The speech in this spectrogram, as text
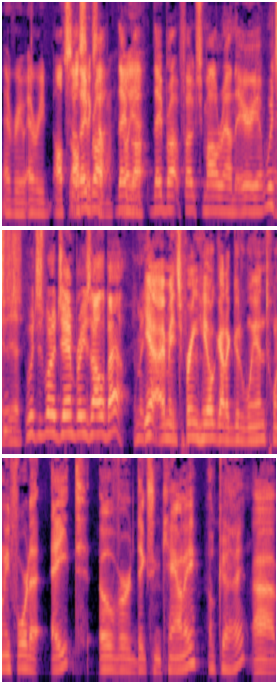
Every every all, so all they six brought of them. they oh, yeah. brought they brought folks from all around the area, which They is did. which is what a jamboree is all about. I mean, Yeah, I mean Spring Hill got a good win, twenty four to eight over Dickson County. okay, Uh,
